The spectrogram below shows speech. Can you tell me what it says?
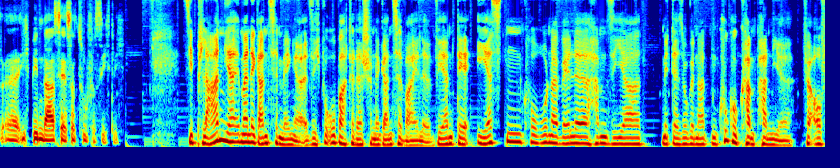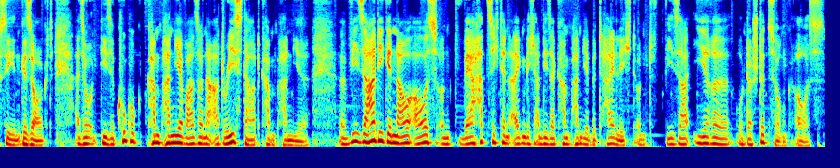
äh, ich bin da sehr, sehr zuversichtlich. Sie planen ja immer eine ganze Menge. Also ich beobachte das schon eine ganze Weile. Während der ersten Corona-Welle haben Sie ja mit der sogenannten Kuckuck-Kampagne für Aufsehen gesorgt. Also diese Kuckuck-Kampagne war so eine Art Restart-Kampagne. Äh, wie sah die genau aus und wer hat sich denn eigentlich an dieser Kampagne beteiligt und wie sah Ihre Unterstützung aus?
